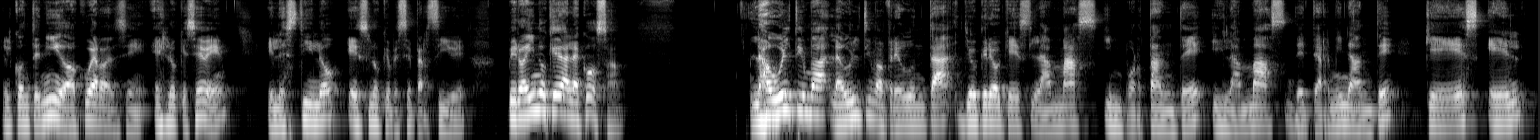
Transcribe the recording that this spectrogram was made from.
El contenido, acuérdense, es lo que se ve, el estilo es lo que se percibe. Pero ahí no queda la cosa. La última, la última pregunta yo creo que es la más importante y la más determinante, que es el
